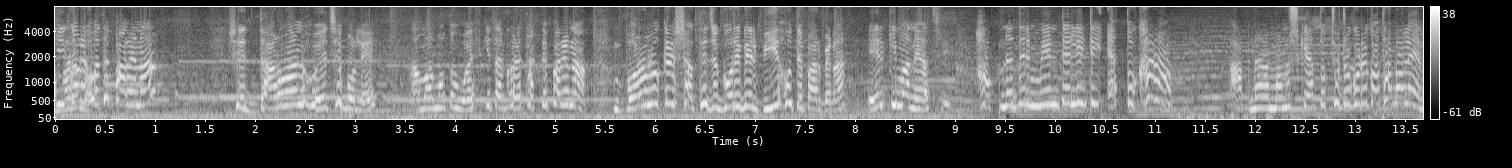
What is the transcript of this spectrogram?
কি করে হতে পারে না? সে দারোয়ান হয়েছে বলে আমার মতো ওয়াইফ কি তার ঘরে থাকতে পারে না? বড় লোকের সাথে যে গরিবের বিয়ে হতে পারবে না এর কি মানে আছে? আপনাদের মেন্টালিটি এত খারাপ। আপনারা মানুষকে এত ছোট করে কথা বলেন?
